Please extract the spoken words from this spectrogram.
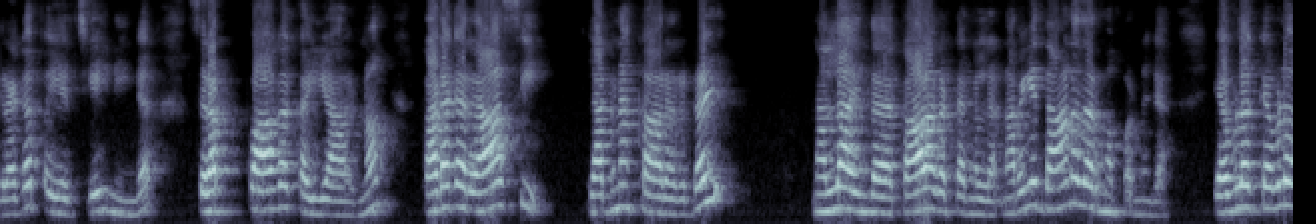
கிரக பயிற்சியை நீங்கள் சிறப்பாக கையாளணும். கடக ராசி லக்னக்காரர்கள் நல்லா இந்த காலகட்டங்கள்ல நிறைய தான தர்மம் பண்ணுங்க. எவ்வளோக்கு எவ்வளோ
